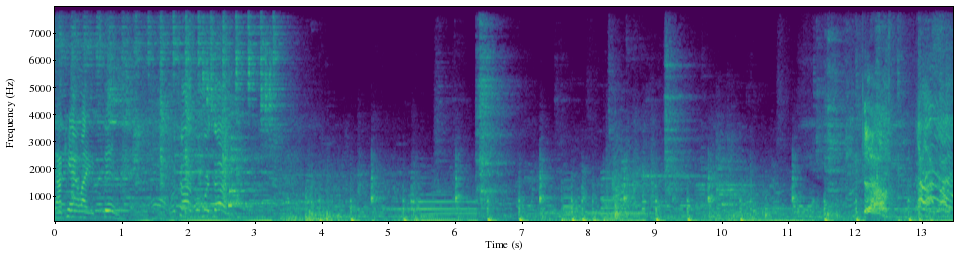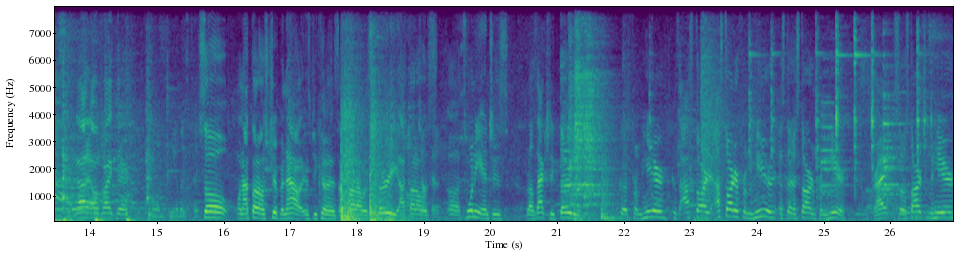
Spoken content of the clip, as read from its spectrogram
I can't like extend. We'll try this one more time. Right there. So when I thought I was tripping out, it's because I thought I was 30. I thought I was uh, 20 inches, but I was actually 30. Because from here, because I started, I started from here instead of starting from here, right? So it starts from here.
